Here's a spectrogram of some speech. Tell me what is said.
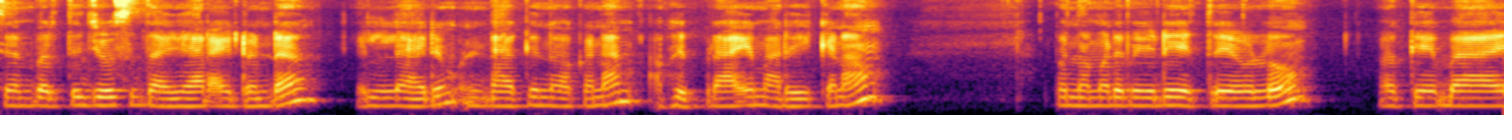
ചെമ്പരത്തി ജ്യൂസ് തയ്യാറായിട്ടുണ്ട്. എല്ലാവരും ഉണ്ടാക്കി നോക്കണം അഭിപ്രായം അറിയിക്കണം. അപ്പം നമ്മുടെ വീഡിയോ ഇത്രയേ ഉള്ളൂ. Okay bye.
